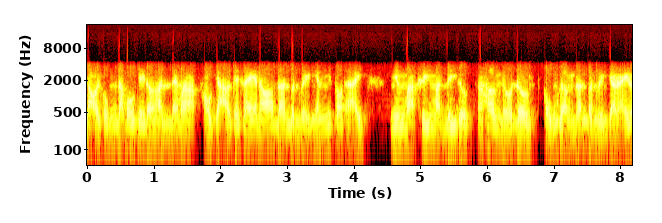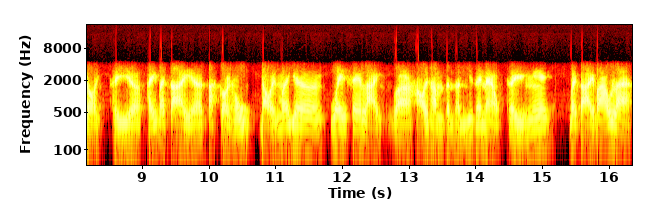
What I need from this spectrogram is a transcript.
đội cũng đã bố trí đội hình để mà hỗ trợ cái xe đó đến bệnh viện nhanh nhất có thể nhưng mà khi mà đi được hơn nửa đường cũng gần đến bệnh viện chợ rẫy rồi thì ờ, thấy bác tài ờ, tắt còi hú đội mới ờ, quay xe lại và hỏi thăm tình hình như thế nào. Thì nghe bác tài báo là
